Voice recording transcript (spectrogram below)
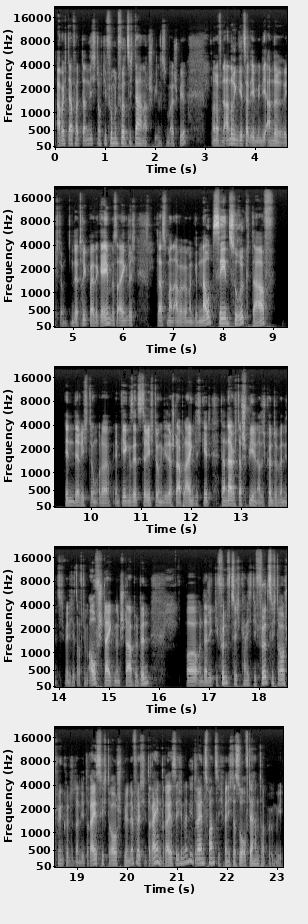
Aber ich darf halt dann nicht noch die 45 danach spielen, zum Beispiel. Und auf den anderen geht's halt eben in die andere Richtung. Und der Trick bei The Game ist eigentlich, dass man aber, wenn man genau 10 zurück darf, in der Richtung oder entgegengesetzte Richtung, in die der Stapel eigentlich geht, dann darf ich das spielen. Also ich könnte, wenn, ich jetzt auf dem aufsteigenden Stapel bin, und da liegt die 50, kann ich die 40 drauf spielen, könnte dann die 30 drauf spielen, dann vielleicht die 33 und dann die 23, wenn ich das so auf der Hand habe irgendwie.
